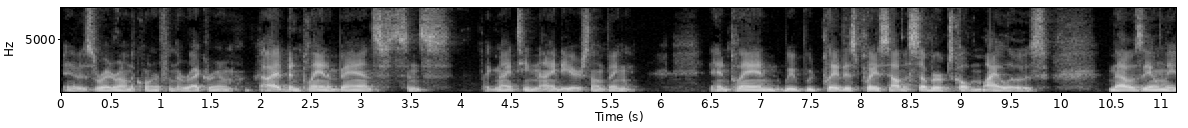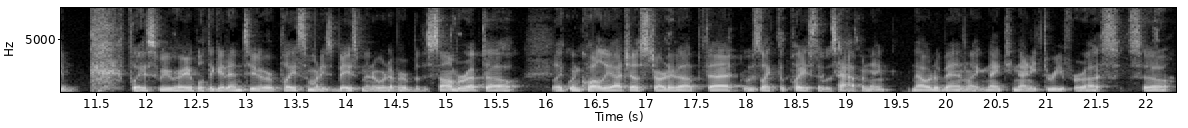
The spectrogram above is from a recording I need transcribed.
And it was right around the corner from the rec room. I had been playing in bands since like 1990 or something, and playing. We would play this place out in the suburbs called Milo's, and that was the only place we were able to get into or play somebody's basement or whatever. But the Somber Reptile, like when Qualiacha started up, that was like the place that was happening. And that would have been like 1993 for us. So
